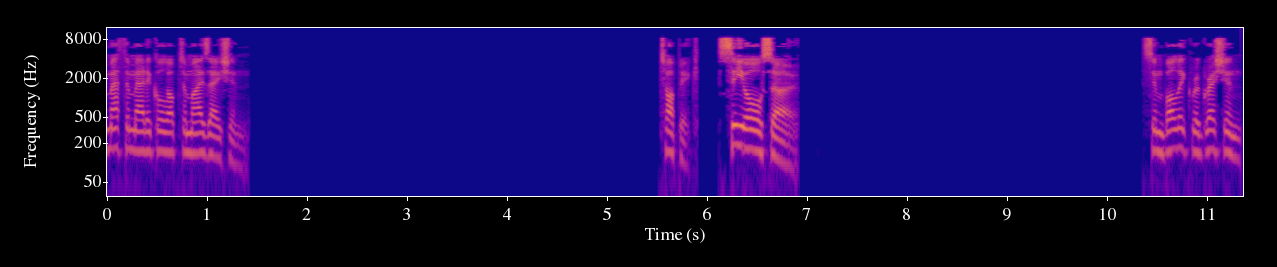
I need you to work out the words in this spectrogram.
Mathematical optimization. Topic. See also. Symbolic regression.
